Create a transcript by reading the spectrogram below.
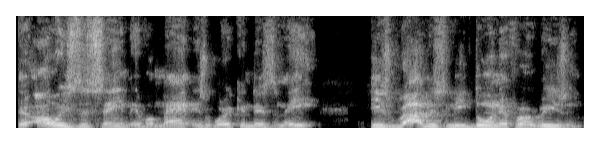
they're always the same. If a man is working this late, he's obviously doing it for a reason.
